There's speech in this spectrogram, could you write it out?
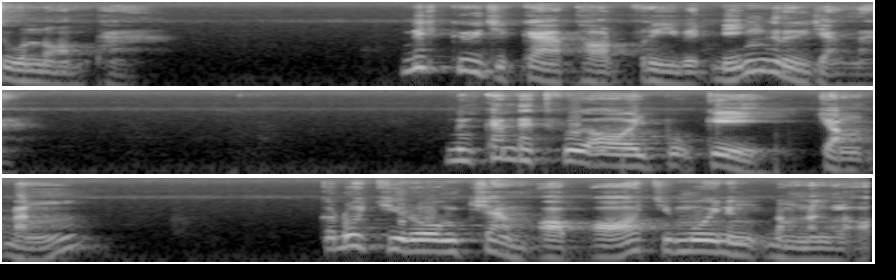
សួរនាំថា នេះគឺជាការថត pre wedding ឬយ៉ាងណានឹងកាន់តែធ្វើឲ្យពួកគេចង់ដឹង ក៏ដូចជារងចាំអបអរជាមួយនឹងដំណឹងល្អ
